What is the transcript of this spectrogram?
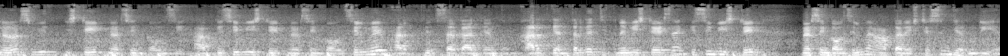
nurse with state nursing council आप किसी भी स्टेट नर्सिंग काउंसिल में भारत सरकार के अंतर भारत के अंतर्गत जितने भी स्टेट्स हैं, किसी भी स्टेट नर्सिंग काउंसिल में आपका रजिस्ट्रेशन ज़रूरी है।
